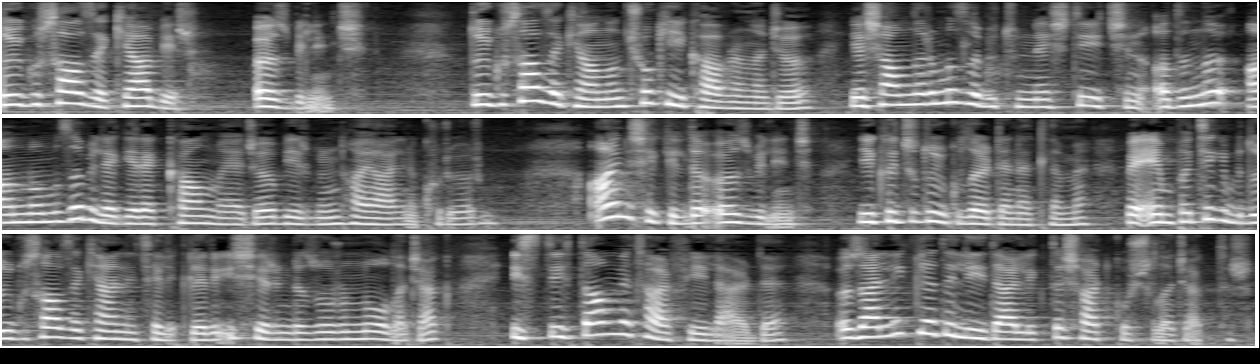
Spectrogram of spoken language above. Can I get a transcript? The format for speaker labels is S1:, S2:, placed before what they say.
S1: Duygusal zeka 1. Özbilinç. Duygusal zekanın çok iyi kavranacağı, yaşamlarımızla bütünleştiği için adını anmamıza bile gerek kalmayacağı bir günün hayalini kuruyorum. Aynı şekilde özbilinç, yıkıcı duyguları denetleme ve empati gibi duygusal zeka nitelikleri iş yerinde zorunlu olacak, istihdam ve terfilerde, özellikle de liderlikte şart koşulacaktır.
